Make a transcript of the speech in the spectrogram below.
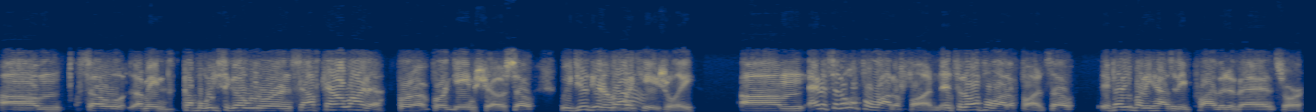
Um, so, I mean, a couple of weeks ago we were in South Carolina for a, for a game show. So we do get around oh, wow. occasionally, um, and it's an awful lot of fun. It's an awful lot of fun. So if anybody has any private events or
